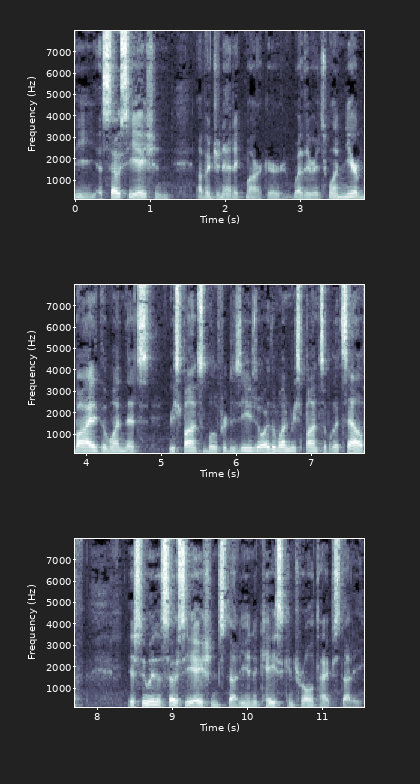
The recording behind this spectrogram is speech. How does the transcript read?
the association of a genetic marker, whether it's one nearby the one that's responsible for disease or the one responsible itself, is through an association study and a case control type study.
